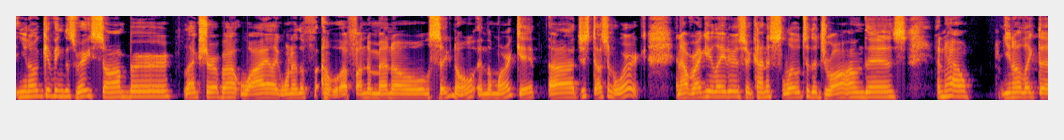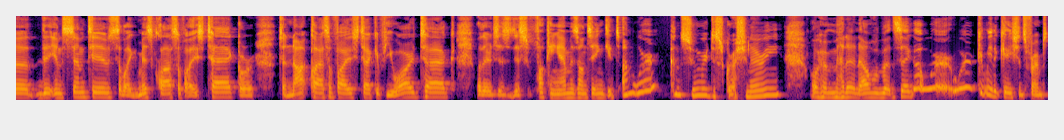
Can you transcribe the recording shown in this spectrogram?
you know, giving this very somber lecture about why, like, one of the a fundamental signal in the market uh, just doesn't work, and how regulators are kind of slow to the draw on this, and how you know like the the incentives to like misclassify as tech or to not classify as tech if you are tech whether it's this, this fucking amazon saying it's um, we're consumer discretionary or meta and alphabet saying oh we're we're communications firms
